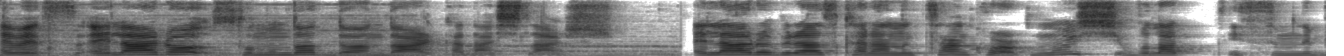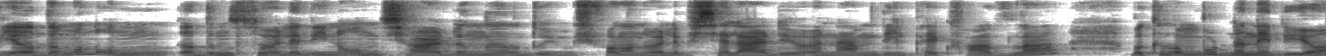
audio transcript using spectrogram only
Evet, Elaro sonunda döndü arkadaşlar. Elaro biraz karanlıktan korkmuş. Vlad isimli bir adamın onun adını söylediğini, onu çağırdığını duymuş falan öyle bir şeyler diyor. Önemli değil pek fazla. Bakalım burada ne diyor?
